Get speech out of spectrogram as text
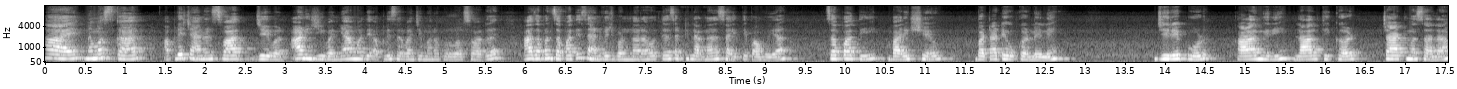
हाय नमस्कार. आपले चॅनल स्वाद जेवण आणि जीवन यामध्ये आपले सर्वांचे मनपूर्वक स्वागत. आज आपण चपाती सँडविच बनवणार आहोत. त्यासाठी लागणारं साहित्य पाहूया. चपाती बारीक शेव बटाटे उकडलेले जिरेपूड काळा मिरी लाल तिखट चाट मसाला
